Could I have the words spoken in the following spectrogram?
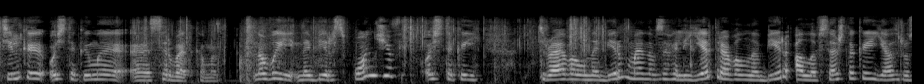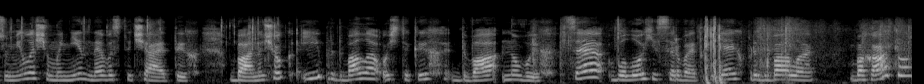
тільки ось такими е, серветками. Новий набір спонжів, ось такий Тревел набір в мене взагалі є тревел набір, але все ж таки я зрозуміла, що мені не вистачає тих баночок і придбала ось таких два нових. Це вологі серветки. Я їх придбала багато.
